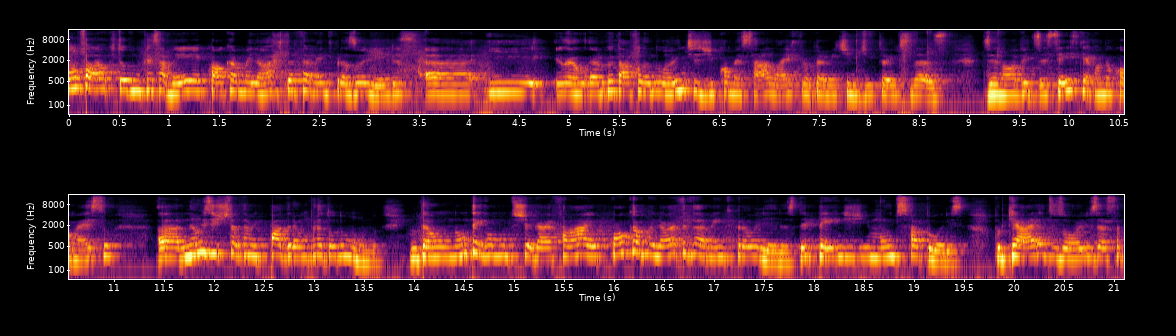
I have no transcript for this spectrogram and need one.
vamos falar o que todo mundo quer saber, qual que é o melhor tratamento para as olheiras. Uh, e eu, era o que eu estava falando antes de começar a live propriamente dito, antes das 19h16, que é quando eu começo. Uh, não existe tratamento padrão para todo mundo. Então não tem como chegar e falar ah, qual que é o melhor tratamento para olheiras. Depende de muitos fatores. Porque a área dos olhos, essa,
